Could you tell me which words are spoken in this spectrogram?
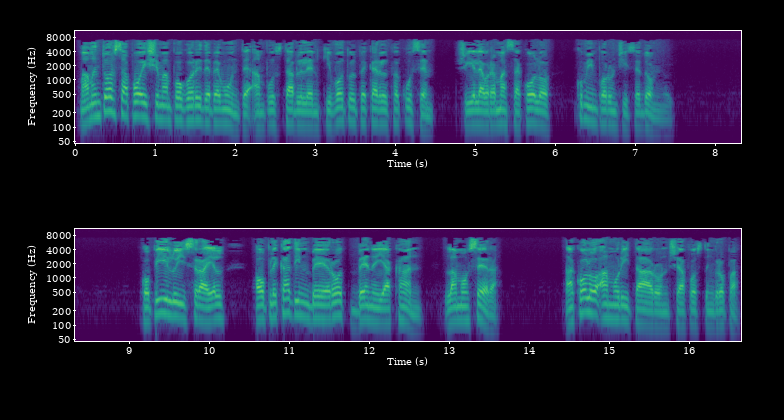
M-am întors apoi și m-am pogorât de pe munte, am pus tablele în chivotul pe care îl făcusem și ele au rămas acolo, cum îmi poruncise Domnul. Copiii lui Israel au plecat din Beerot Bene Iacan, la Mosera. Acolo a murit Aaron și a fost îngropat.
